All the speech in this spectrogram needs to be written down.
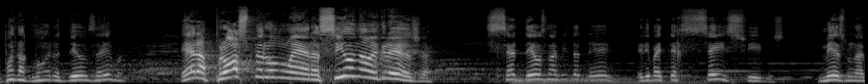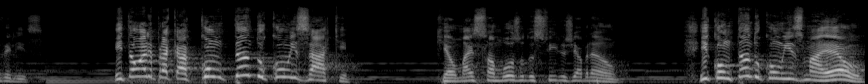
pode dar glória a Deus aí, mano? Era próspero ou não era? Sim ou não, igreja? Isso é Deus na vida dele. Ele vai ter seis filhos, mesmo na velhice. Então olhe para cá, contando com Isaac, que é o mais famoso dos filhos de Abraão, e contando com Ismael,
